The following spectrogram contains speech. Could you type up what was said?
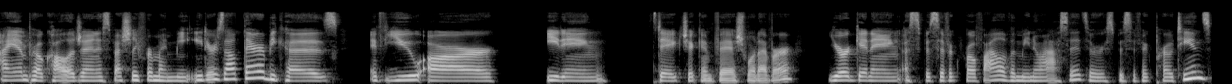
I am pro collagen, especially for my meat eaters out there, because if you are eating steak, chicken, fish, whatever, you're getting a specific profile of amino acids or specific proteins,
